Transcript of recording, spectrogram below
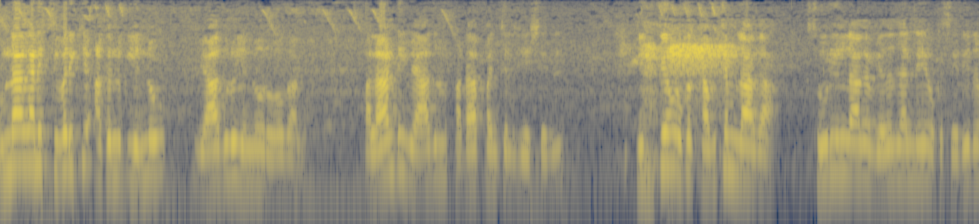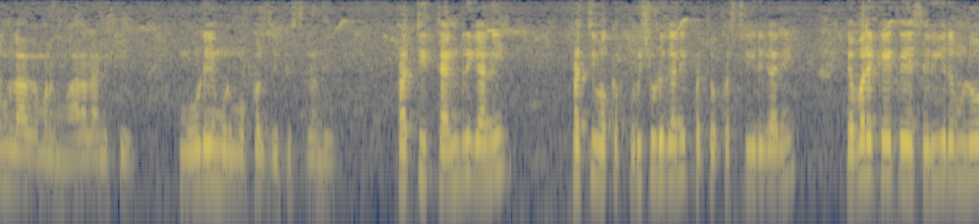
ఉన్నా కానీ చివరికి అతనికి ఎన్నో వ్యాధులు ఎన్నో రోగాలు. అలాంటి వ్యాధులను పటాపంచలు చేసేది నిత్యం ఒక కవచంలాగా సూర్యునిలాగా వెదజల్లే ఒక శరీరంలాగా మనం మారడానికి మూడే మూడు మొక్కలు చూపిస్తున్నాడు ప్రతి తండ్రి కానీ ప్రతి ఒక్క పురుషుడు కానీ ప్రతి ఒక్క స్త్రీ కానీ ఎవరికైతే శరీరంలో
